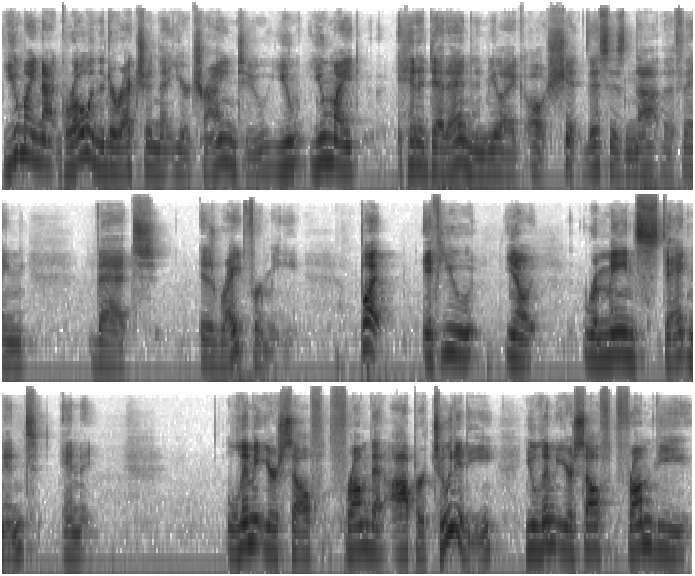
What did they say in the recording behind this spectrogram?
you might not grow in the direction that you're trying to. You you might hit a dead end and be like, "Oh shit, this is not the thing that is right for me." But if you, you know, remain stagnant and limit yourself from that opportunity, you limit yourself from the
